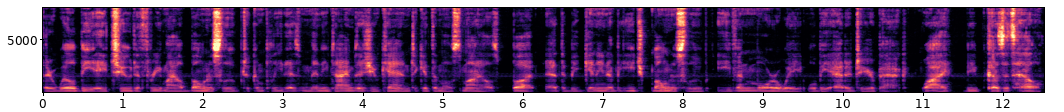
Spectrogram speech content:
there will be a 2 to 3 mile bonus loop to complete as many times as you can to get the most miles. But at the beginning of each bonus loop, even more weight will be added to your pack. Why? Because it's hell.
